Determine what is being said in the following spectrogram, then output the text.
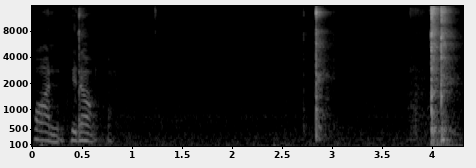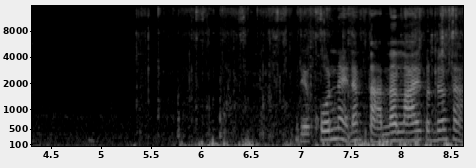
ควันพี่น้องเดี๋ยวค้นให้น้ำตาลละลายก่อนเด้อค่ะ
